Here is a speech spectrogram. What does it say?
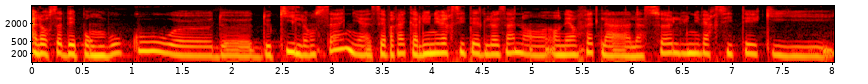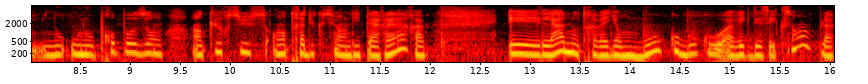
Alors ça dépend beaucoup euh, de, qui l'enseigne. C'est vrai qu'à l'Université de Lausanne, on, est en fait la, seule université qui, où nous proposons un cursus en traduction littéraire. Et là, nous travaillons beaucoup, beaucoup avec des exemples.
